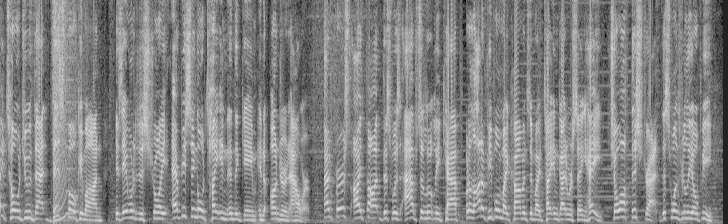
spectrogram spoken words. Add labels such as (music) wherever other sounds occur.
I told you that this Pokemon is able to destroy every single Titan in the game in under an hour. At first, I thought this was absolutely cap, but a lot of people in my comments in my Titan guide were saying, hey, show off this strat. This one's really OP.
